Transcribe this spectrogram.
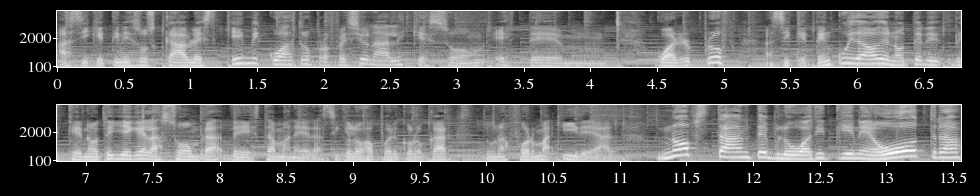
así que tiene esos cables M4 profesionales que son este, mm, waterproof. Así que ten cuidado de, no te- que no te llegue la sombra de esta manera, así que lo vas a poder colocar de una forma ideal. No obstante, Blue Watt tiene otro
